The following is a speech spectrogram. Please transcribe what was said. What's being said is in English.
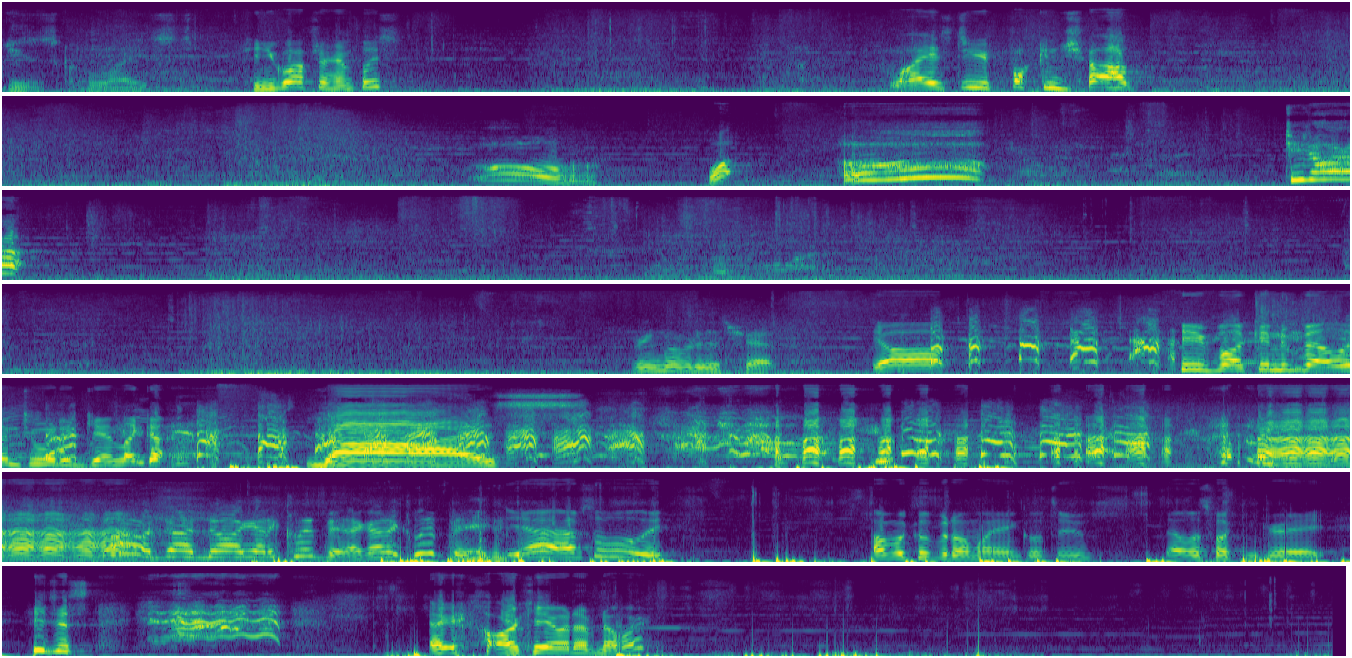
Jesus Christ. Can you go after him, please? Lias, do your fucking job! Oh! What? Oh! Tidara! Bring him over to this trap. Yo! he fucking fell into it again like a. Yes! Oh god, no, I gotta clip it. I gotta clip it. yeah, absolutely. I'm gonna clip it on my ankle too. That was fucking great. He just RKO out of nowhere?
